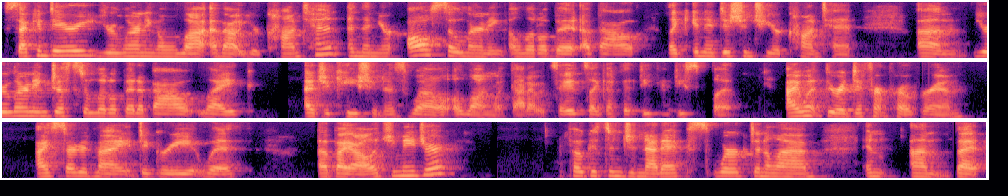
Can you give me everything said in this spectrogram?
Secondary, you're learning a lot about your content, and then you're also learning a little bit about like in addition to your content, um, you're learning just a little bit about like education as well along with that i would say. It's like a 50-50 split. I went through a different program. I started my degree with a biology major focused in genetics worked in a lab and um, but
